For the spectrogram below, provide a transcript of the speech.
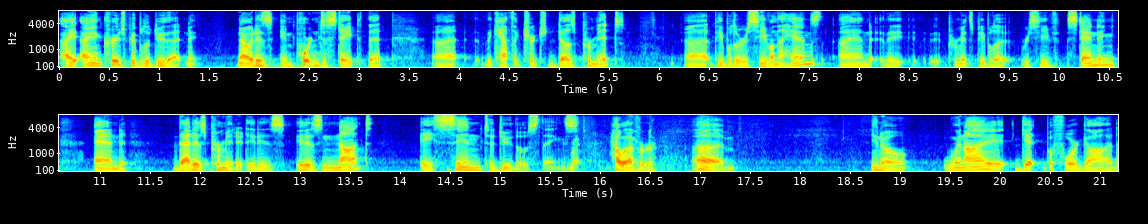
I, I, encourage people to do that. Now, it is important to state that uh, the Catholic Church does permit uh, people to receive on the hands, and they, it permits people to receive standing, and that is permitted. It is it is not a sin to do those things. Right. However, um, you know, when I get before God,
